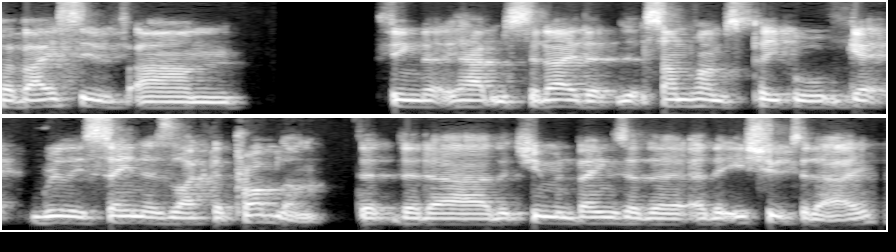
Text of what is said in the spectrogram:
pervasive um, thing that happens today that, that, sometimes people get really seen as like the problem that that uh, that human beings are the are the issue today.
